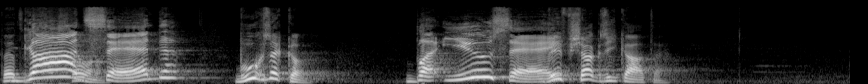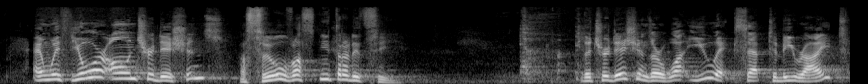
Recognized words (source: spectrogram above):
to je, to je God ono. said, Bůh řekl, but you vy say, však říkáte. and with your own traditions, A svou vlastní tradicí, the traditions are what you accept to be right.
